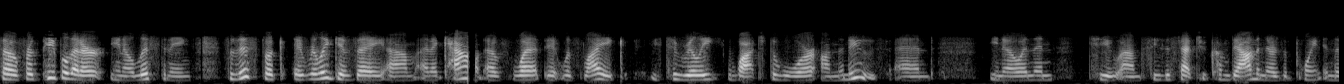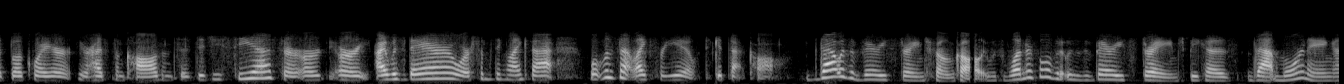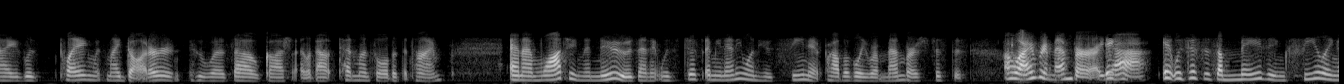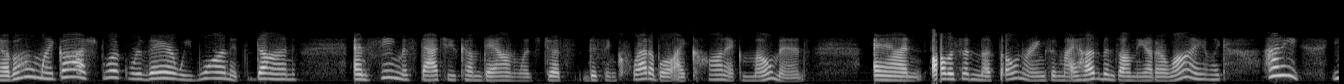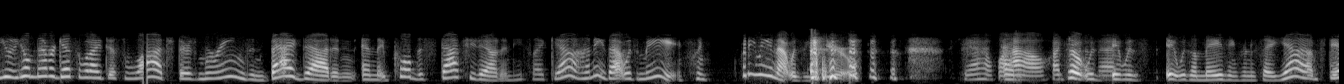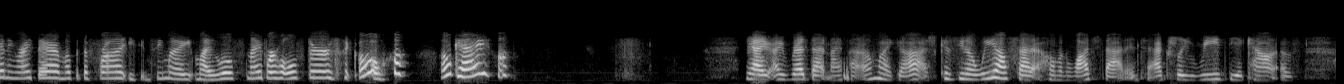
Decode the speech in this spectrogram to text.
So for the people that are you know listening, so this book it really gives a um, an account of what it was like to really watch the war on the news. And you know and then to um see the statue come down and there's a point in the book where your your husband calls and says did you see us? or or or i was there or something like that. What was that like for you to get that call? That was a very strange phone call. It was wonderful but it was very strange because that morning i was playing with my daughter who was oh gosh about 10 months old at the time and I'm watching the news, and it was just, I mean, anyone who's seen it probably remembers just this. Oh, I remember. It, yeah. It was just this amazing feeling of, oh my gosh, look, we're there, we won, it's done. And seeing the statue come down was just this incredible, iconic moment. And all of a sudden the phone rings, and my husband's on the other line. I'm like, honey, you you'll never guess what I just watched. There's Marines in Baghdad and and they pulled the statue down and he's like, Yeah, honey, that was me. What do you mean that was you? yeah, um, wow. And so it was it was it was amazing for him to say, "Yeah, I'm standing right there. I'm up at the front. You can see my my little sniper holster." It's like, "Oh, okay." Yeah, I, I read that and I thought, oh my gosh, because you know we all sat at home and watched that, and to actually read the account of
